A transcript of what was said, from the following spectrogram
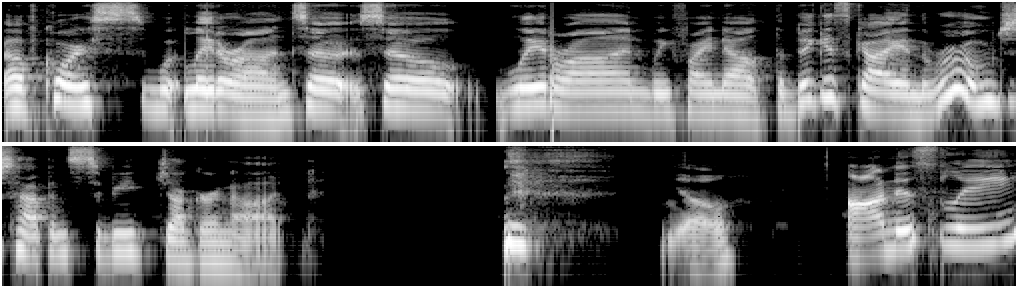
of course, w- later on, so so later on, we find out the biggest guy in the room just happens to be Juggernaut. Yo, honestly,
